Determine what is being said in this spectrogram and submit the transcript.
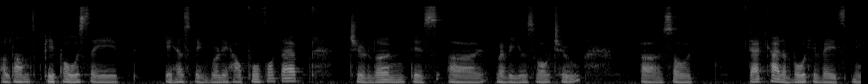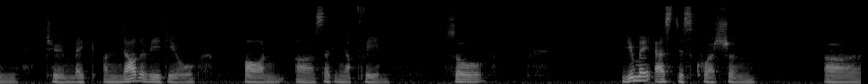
A lot of people say it has been really helpful for them to learn this uh, very useful tool. Uh, so that kind of motivates me to make another video on uh, setting up Vim. So you may ask this question, uh,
